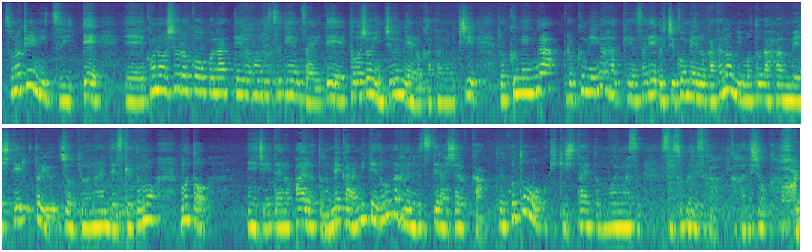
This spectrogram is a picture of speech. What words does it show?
その件について、えーこの収録を行っている本日現在で搭乗員10名の方のうち6名が6名が発見されうち5名の方の身元が判明しているという状況なんですけれども元、ね、自衛隊のパイロットの目から見てどんな風に映ってらっしゃるかということをお聞きしたいと思います。早速ですがいかがでしょうか？はい、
